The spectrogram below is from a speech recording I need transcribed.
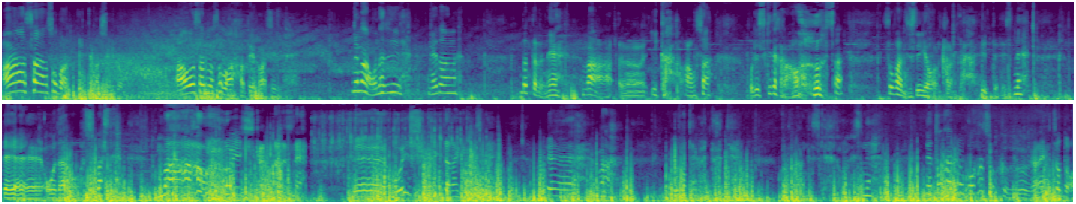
アーサーそばって言ってましたけど、青さのそば880円。で、まあ同じ値段だったらね、まあ、うん、いいか、青さ、俺好きだから青さそばにするよ、かなんか言ってですね、えー、オーダーをしまして、まあ、美味しかったですね。えー、美味しくいただきまして、えー、まあ、よかったよかったってことなんですけれどもですね。で、隣のご家族がね、ちょっと、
